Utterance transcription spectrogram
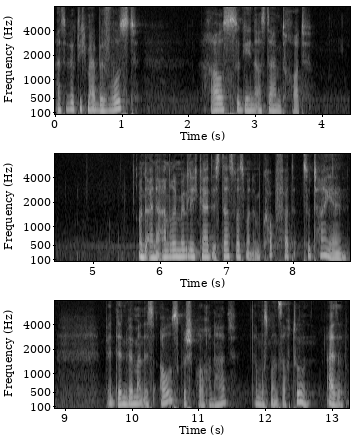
Also wirklich mal bewusst rauszugehen aus deinem Trott. Und eine andere Möglichkeit ist das, was man im Kopf hat, zu teilen. Denn wenn man es ausgesprochen hat, dann muss man es auch tun. Also du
